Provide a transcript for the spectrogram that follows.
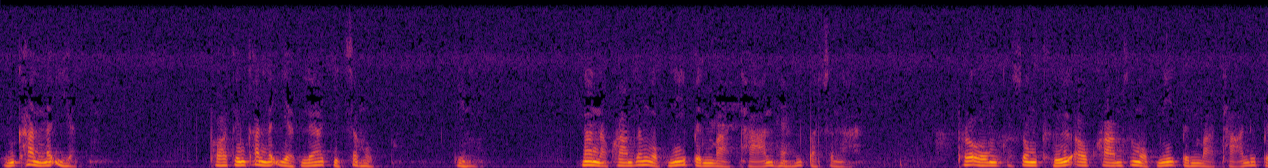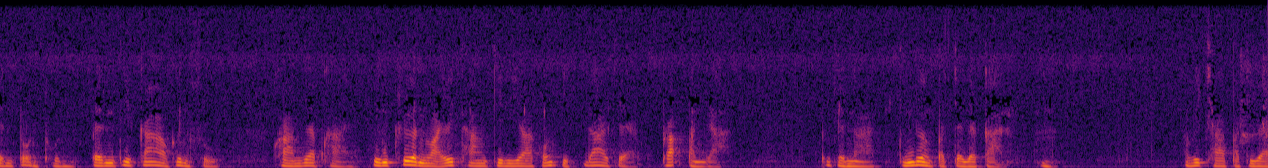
ถึงขั้นละเอียด พอถึงขั้นละเอียดแล้วจิตสงบจริงนั่นความสงบนี้เป็นบาดฐานแห่งวิปัสสนา ระองค์ทรงถือเอาความสงบนี้เป็นบาดฐานหรือเป็นต้นทุน เป็นที่ก้าวขึ้นสู่ ความแยบคาย จึงเคลื่อนไหวทางกิริยาของจิตได้แก่พระปัญญา พิจารณาถึงเรื่องปัจจัยการอวิชชาปัจจยา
